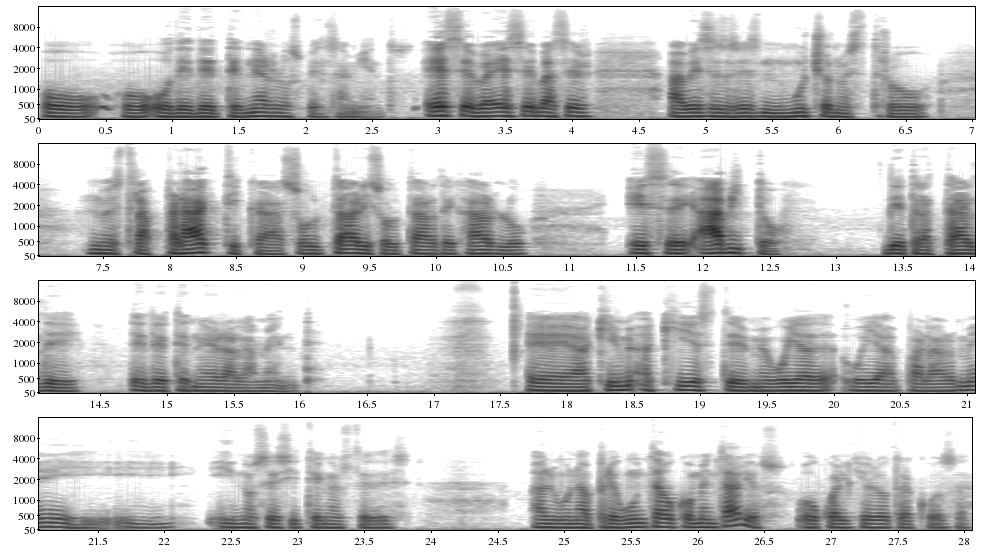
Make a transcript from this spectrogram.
o, o, o, de detener los pensamientos. Ese va, ese va a ser, a veces es mucho nuestro, nuestra práctica, soltar y soltar, dejarlo, ese hábito de tratar de de detener a la mente. Eh, aquí aquí este, me voy a, voy a pararme y, y, no sé si tengan ustedes alguna pregunta o comentarios o cualquier otra cosa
